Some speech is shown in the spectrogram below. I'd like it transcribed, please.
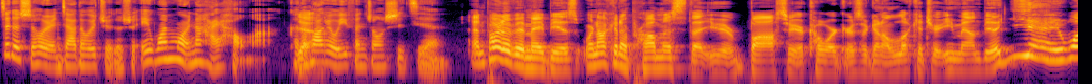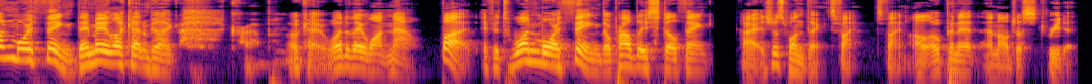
这个时候人家都会觉得说，诶 one more 那还好嘛，可能花给我一分钟时间。And part of it maybe is we're not going to promise that your boss or your coworkers are going to look at your email and be like, "Yay, one more thing." They may look at it and be like, crap. Okay, what do they want now? But if it's one more thing, they'll probably still think, all right, it's just one thing. It's fine. It's fine. I'll open it and I'll just read it.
